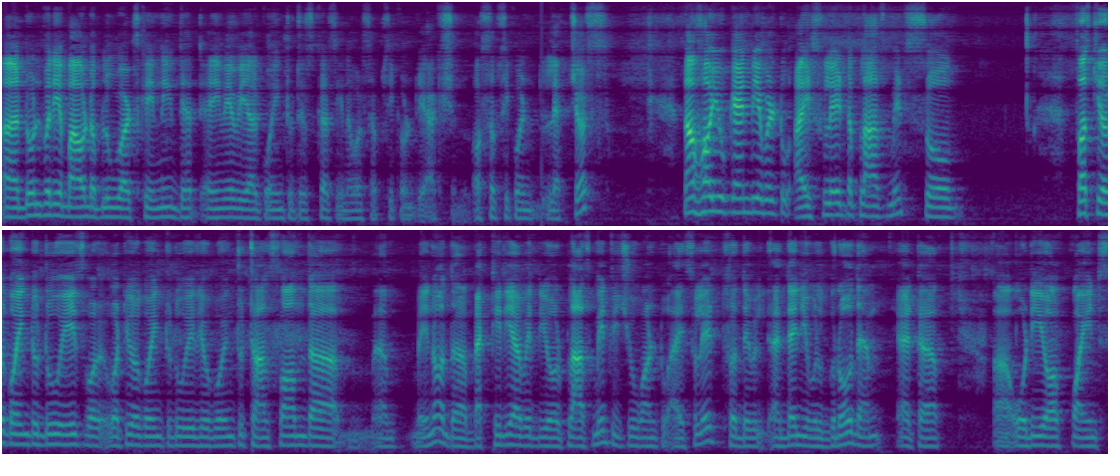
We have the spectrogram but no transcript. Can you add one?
uh, do not worry about the blue white screening that anyway we are going to discuss in our subsequent reaction or subsequent lectures. Now, how you can be able to isolate the plasmids. So, first you are going to do is what you are going to do is you are going to transform the um, you know the bacteria with your plasmid which you want to isolate. So, they will and then you will grow them at a OD of 0.6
